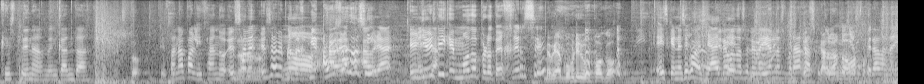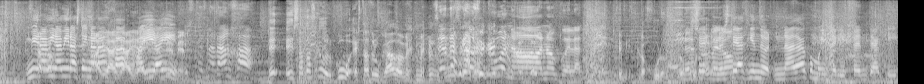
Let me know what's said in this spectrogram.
Qué escena, me encanta. Esto... Te están apalizando. Él No, sabe, no, no. él sabe No, proteger. Mira, ha ahora- dejado así ahora el joystick en modo protegerse. Me voy a cubrir un poco. Es que no sé cómo se Era cuando hace. se le veían las bragas Es que todos los niños esperaban ahí. Mira, mira, mira, estoy naranja. Ahí, ahí. bien, bien. ¡Es naranja! Eh, eh, se ha atascado el cubo. Está trucado. Me- me- ¿Se ha atascado el cubo? No, no cuela, Sharin. Que lo juro, lo No, juro. sé, no estoy haciendo nada como inteligente aquí.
